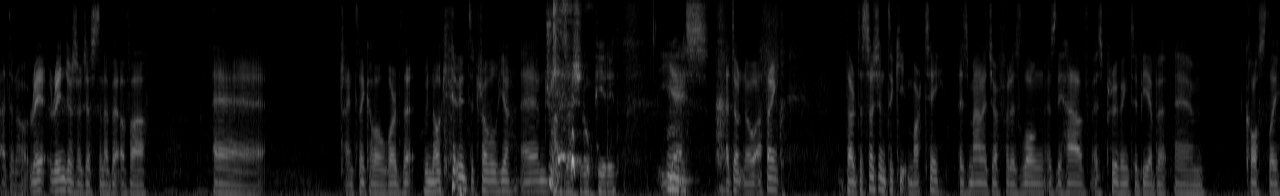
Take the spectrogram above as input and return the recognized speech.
I don't know. Ra- Rangers are just in a bit of a. Uh, trying to think of a word that would not get into trouble here. Um, Transitional period. Yes, I don't know. I think their decision to keep Murty as manager for as long as they have is proving to be a bit um, costly.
